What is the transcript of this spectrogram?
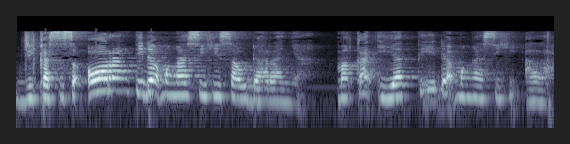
jika seseorang tidak mengasihi saudaranya, maka ia tidak mengasihi Allah.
